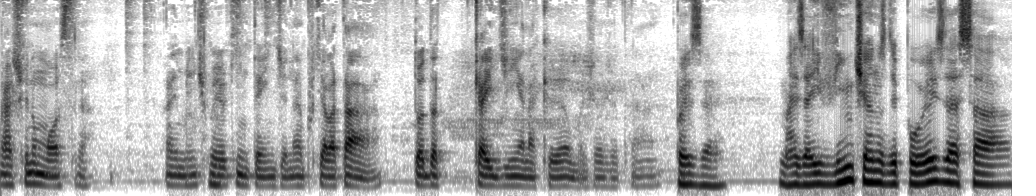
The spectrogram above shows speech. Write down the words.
Acho que não mostra. A gente meio que entende, né? Porque ela tá toda caidinha na cama, já, já tá. Pois é. Mas aí 20 anos depois, essa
